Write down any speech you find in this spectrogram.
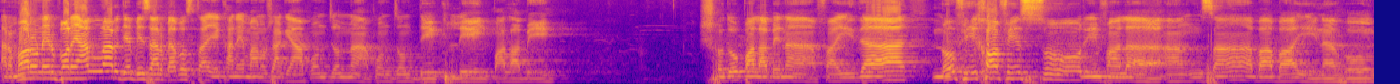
আর মরণের পরে আল্লাহর যে বিচার ব্যবস্থা, এখানে মানুষ আগে আপনজন না, আপনজন দেখলেই পালাবে। শুধু পালাবে না, ফাইদা নফি খফিসরি ফালা আংসা বাবাই না হোম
